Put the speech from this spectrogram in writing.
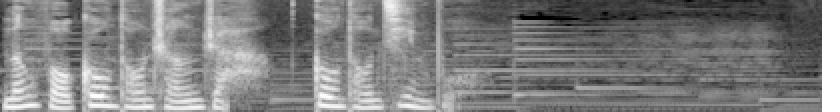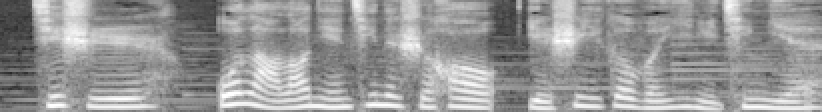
能否共同成长、共同进步。其实我姥姥年轻的时候也是一个文艺女青年，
